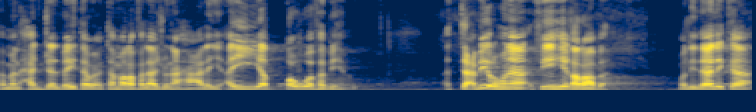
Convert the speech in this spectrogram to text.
فمن حج البيت واعتمر فلا جناح عليه أن يطوف بهما. التعبير هنا فيه غرابة. ولذلك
